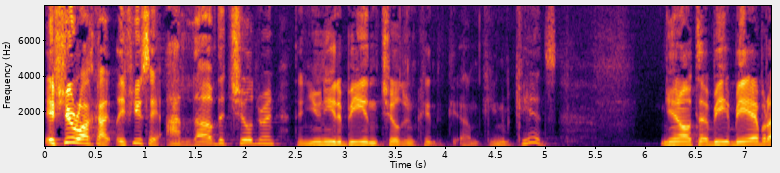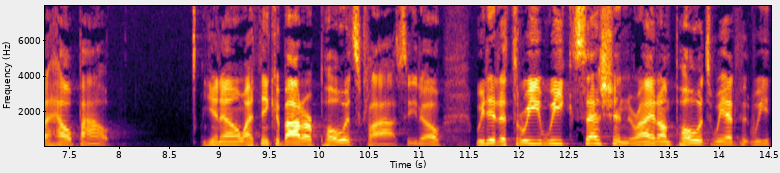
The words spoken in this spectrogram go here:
If you're like, if you say, I love the children, then you need to be in the children, um, kingdom kids you know, to be, be able to help out. You know, I think about our poets class. You know, we did a three week session right on poets. We had we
